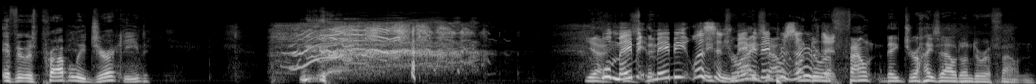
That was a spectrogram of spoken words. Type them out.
If it was properly jerkied, Yeah. Well, 'cause maybe they- maybe listen, maybe they out preserved under a it. fountain. They dries out under a fountain.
